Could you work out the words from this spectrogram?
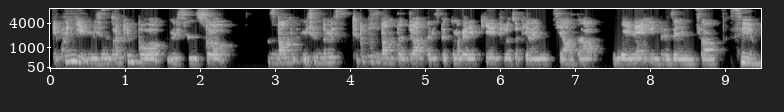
e quindi mi sento anche un po', nel senso, svan- mi sento mess- cioè, svantaggiata rispetto magari a chi filosofia l'ha iniziata bene in presenza. Sì,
